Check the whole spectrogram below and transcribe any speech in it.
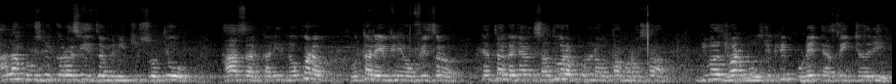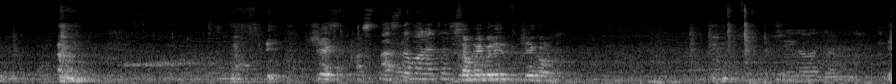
आला घोषणे करसी जमिनीची श्रोतो हो. हा. सरकारी नोकर होता रेव्हेन्यू ऑफिसर. त्याचा गजान साधूवर पूर्ण होता भरोसा. दिवसभर मोजली पुढे त्याची इच्छा झाली. शेख शेगावात जन्म.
